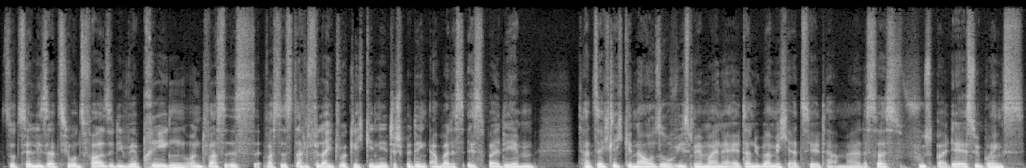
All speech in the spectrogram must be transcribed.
Sozialisationsphase, die wir prägen und was ist, was ist dann vielleicht wirklich genetisch bedingt? Aber das ist bei dem tatsächlich genauso, wie es mir meine Eltern über mich erzählt haben. Das war Fußball, der ist übrigens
